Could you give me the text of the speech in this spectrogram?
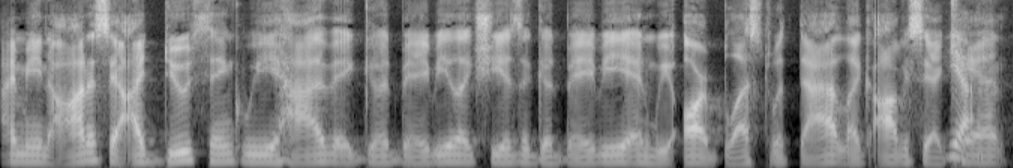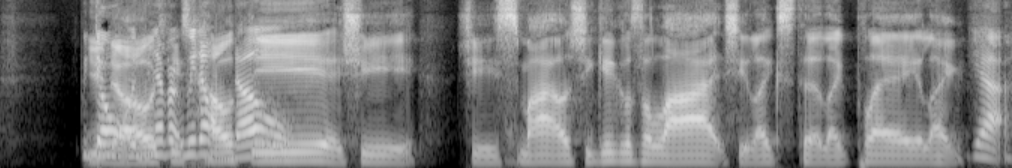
I mean, honestly, I do think we have a good baby. Like she is a good baby, and we are blessed with that. Like obviously, I Yeah. can't. We you don't- we know, never- she's we don't know. She she smiles. She giggles a lot. She likes to like play. Like yeah,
